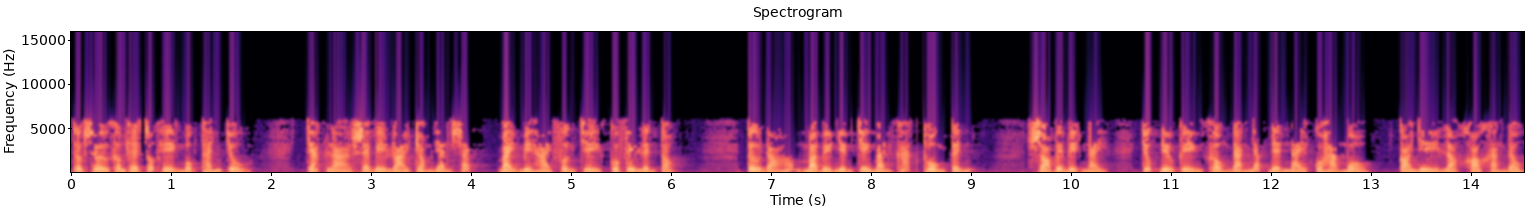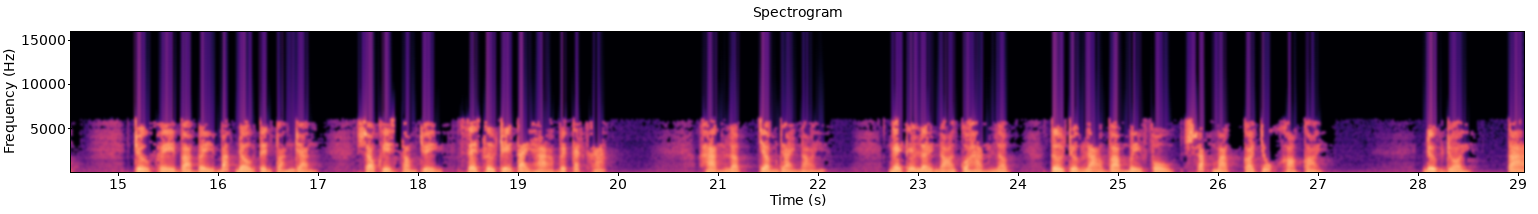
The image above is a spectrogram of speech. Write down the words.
thực sự không thể xuất hiện một thánh chủ, chắc là sẽ bị loại trong danh sách 72 phần chi của phi linh tộc. Từ đó mà bị những chi mạnh khác thuần tính. So với việc này, chút điều kiện không đáng nhắc đến này của hạng mộ, có gì là khó khăn đâu. Trừ phi ba vị bắt đầu tính toán rằng, sau khi xong chuyện, sẽ xử trí tài hạ với cách khác. Hạng Lập chậm rãi nói. Nghe thấy lời nói của Hạng Lập, từ trường lão và mỹ phụ sắc mặt có chút khó coi. Được rồi, ta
